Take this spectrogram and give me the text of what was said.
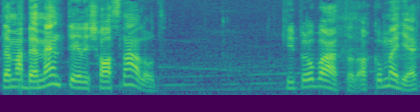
te már bementél és használod? Kipróbáltad? Akkor megyek.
